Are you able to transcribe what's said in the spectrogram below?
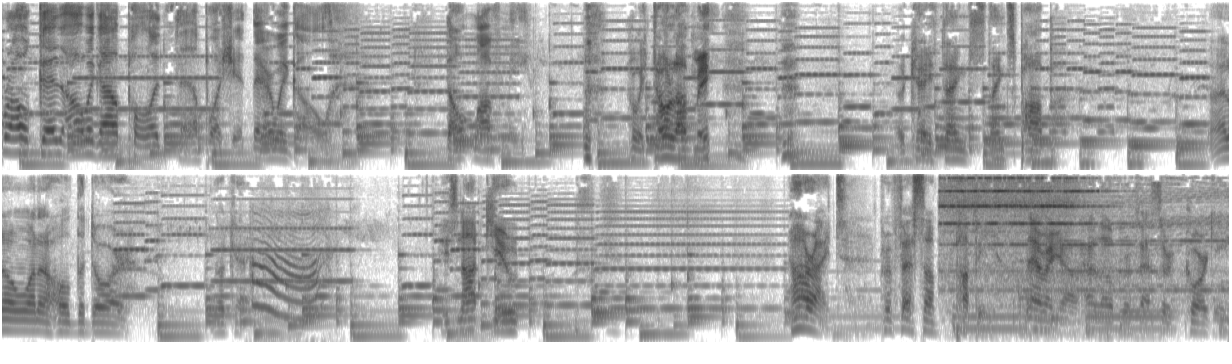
broken. Oh, we gotta pull it and push it. There we go. Don't love me. Wait, don't love me. Okay, thanks, thanks, Pop. I don't want to hold the door. Okay. He's not cute. All right, Professor Puppy. There we go. Hello, Professor Corky.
